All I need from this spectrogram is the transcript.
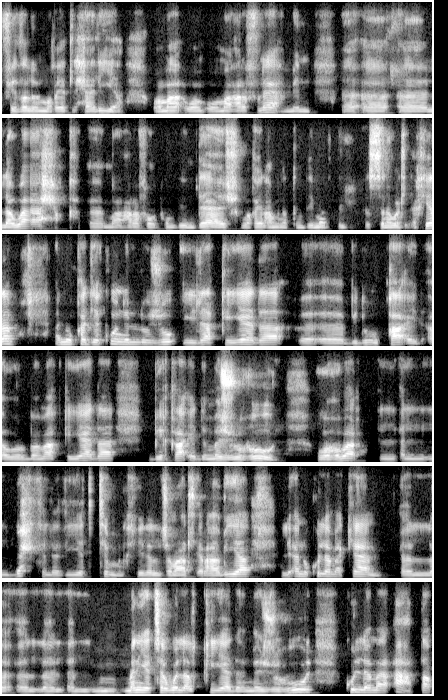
في ظل المعطيات الحالية وما وما عرفناه من آه، آه، لواحق ما عرفه تنظيم داعش وغيرها من التنظيمات في السنوات الأخيرة أنه قد يكون اللجوء إلى قيادة بدون قائد أو ربما قيادة بقائد مجهول وهو البحث الذي يتم من خلال الجماعات الإرهابية لأنه كلما كان من يتولى القيادة مجهول كلما أعطى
